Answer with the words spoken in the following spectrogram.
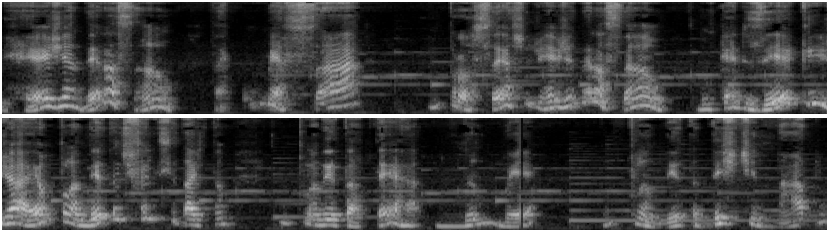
Regeneração. Vai começar um processo de regeneração. Não quer dizer que já é um planeta de felicidade. Então, o planeta Terra não é um planeta destinado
